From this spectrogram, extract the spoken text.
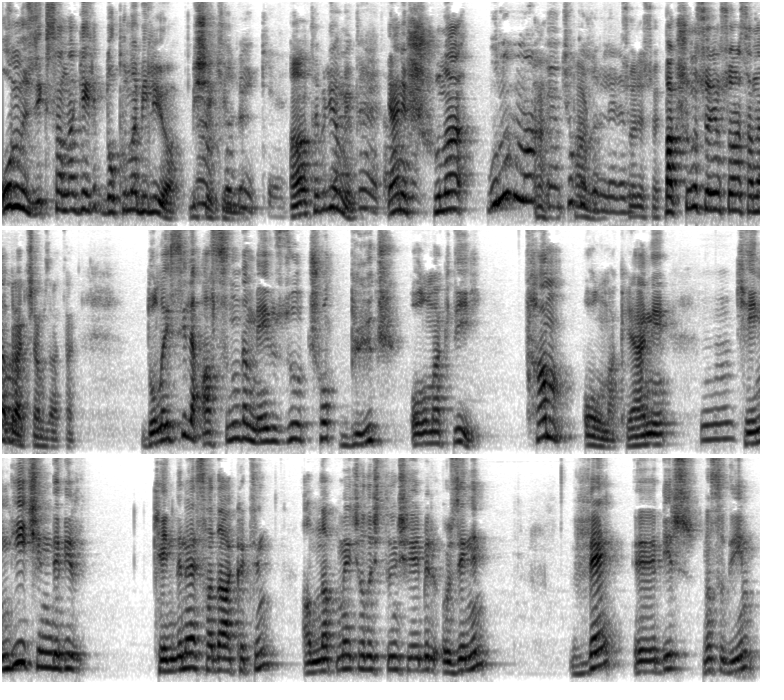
O müzik sana gelip dokunabiliyor bir Ha, şekilde. Tabii ki. Anlatabiliyor Evet, muyum? evet, Yani anladım. şuna Bununla Heh, e, çok pardon, özür dilerim. Söyle söyle. Bak şunu söyleyeyim sonra sana Tamam. bırakacağım zaten. Dolayısıyla aslında mevzu çok büyük olmak değil. Tam olmak. Yani Hı hı. kendi içinde bir kendine sadakatin, anlatmaya çalıştığın şeye bir özenin ve e, bir nasıl diyeyim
